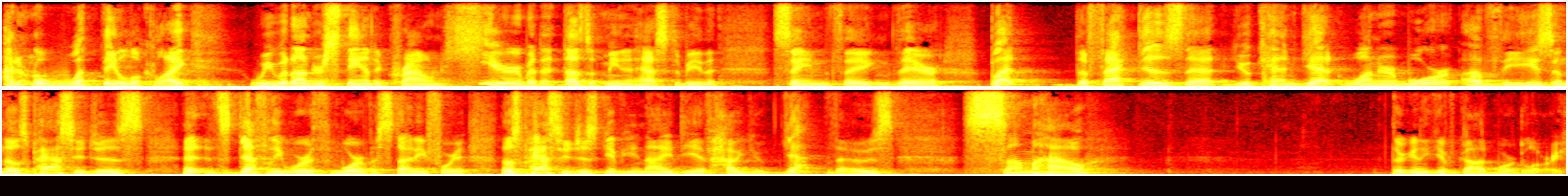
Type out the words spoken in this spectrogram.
I don't know what they look like. We would understand a crown here, but it doesn't mean it has to be the same thing there. But the fact is that you can get one or more of these, and those passages, it's definitely worth more of a study for you. Those passages give you an idea of how you get those. Somehow, they're going to give God more glory.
